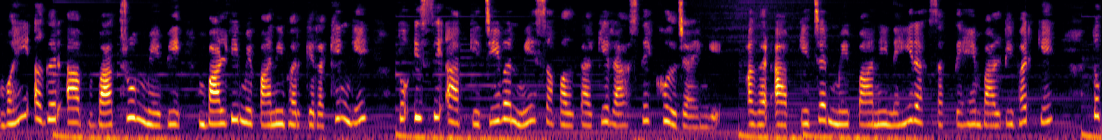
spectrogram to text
वहीं अगर आप बाथरूम में भी बाल्टी में पानी भर के रखेंगे तो इससे आपके जीवन में सफलता के रास्ते खुल जाएँगे अगर आप किचन में पानी नहीं रख सकते हैं बाल्टी भर के तो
